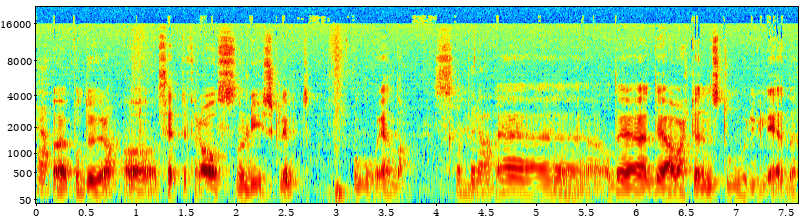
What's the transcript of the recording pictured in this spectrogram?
Ja. eh, på døra og sette fra oss noen lysglimt og gå igjen, da. Så bra. Eh, og det, det har vært en stor glede.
